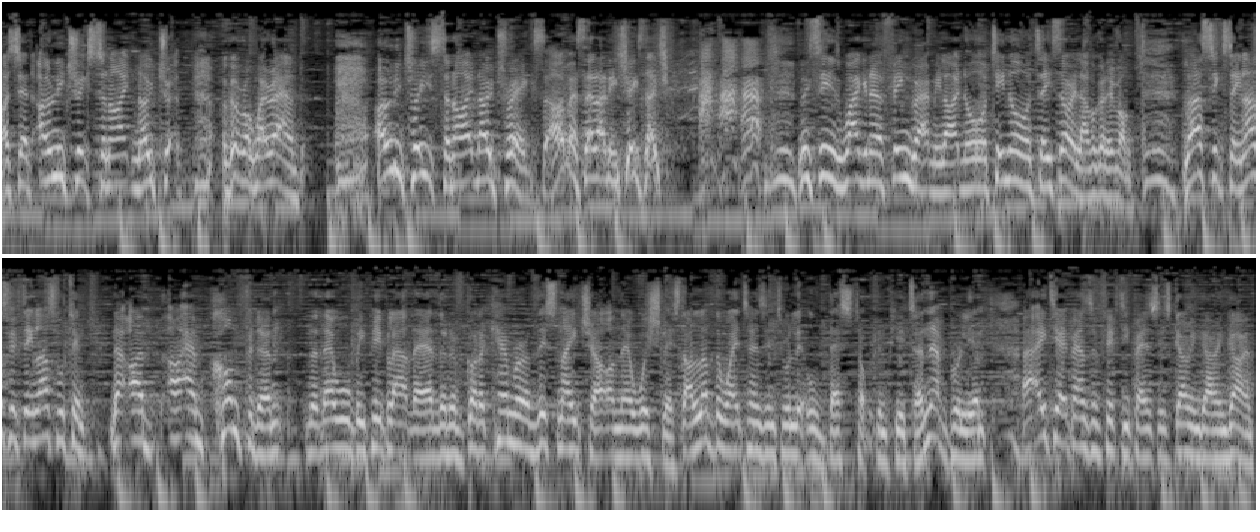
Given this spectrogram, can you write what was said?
I said only tricks tonight, no tricks. I got the wrong way around. Only treats tonight, no tricks. I almost said only treats, no tricks. Lucy is wagging her finger at me like naughty, naughty. Sorry, love, I got it wrong. Last 16, last 15, last 14. Now, I, I am confident that there will be people out there that have got a camera of this nature on their wish list. I love the way it turns into a little desktop computer. Isn't that brilliant? Uh, £88 and 50 pence. It's going, going, going.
